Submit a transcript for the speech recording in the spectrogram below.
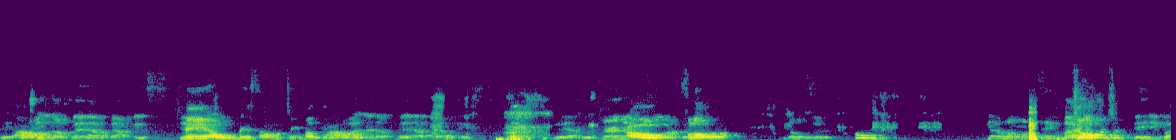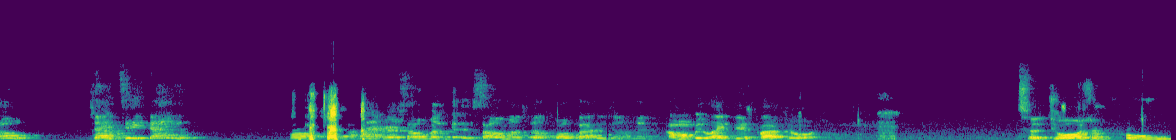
They always end up playing Alabama in the SEC. Man, championship. Ole Miss, the only team I They think. always end up playing Alabama in the SEC. They have a returning Oh, quarterback. Florida? No sir. Who? You got one more team about Georgia? that. There you go. JT Daniels. Bro, I done heard so much, so much stuff spoke about this young man. I'm gonna be like this by Georgia. To Georgia prove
